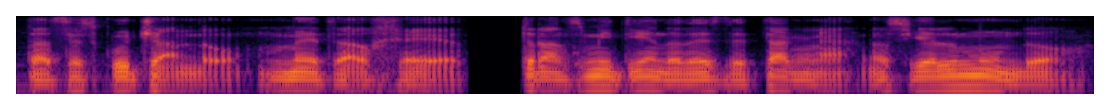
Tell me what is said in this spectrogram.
Estás escuchando Metalhead, transmitiendo desde Tacna hacia el mundo.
